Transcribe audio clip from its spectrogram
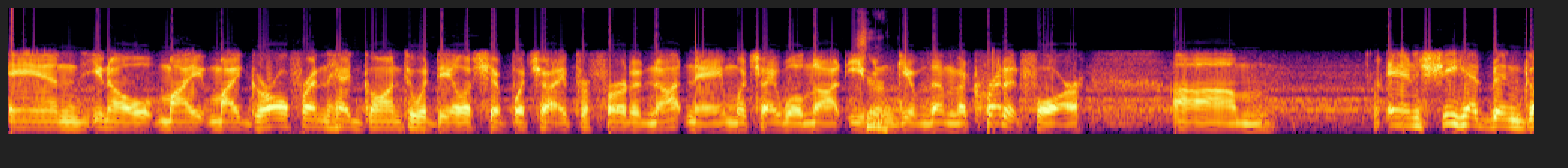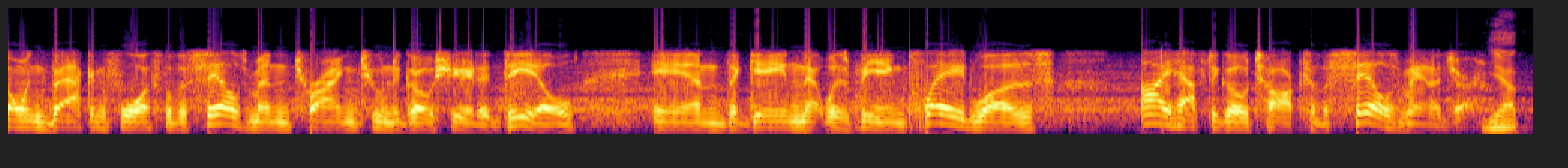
And you know my my girlfriend had gone to a dealership which I prefer to not name, which I will not even Sure. give them the credit for. Um, and she had been going back and forth with a salesman trying to negotiate a deal, and the game that was being played was, I have to go talk to the sales manager. Yep.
